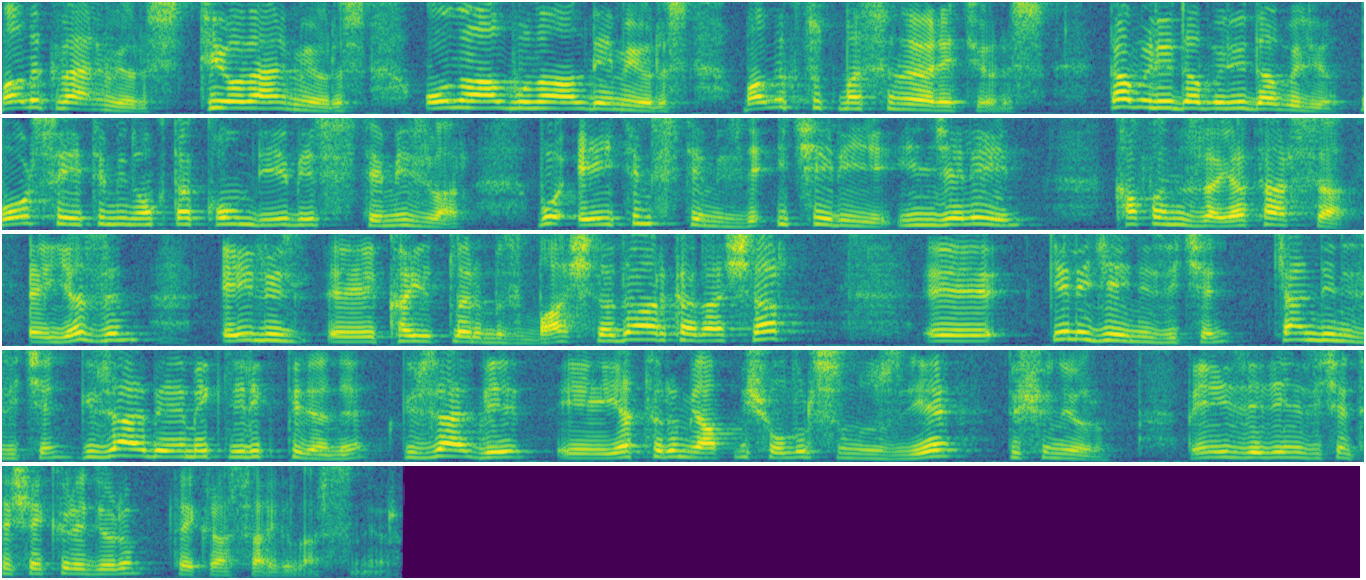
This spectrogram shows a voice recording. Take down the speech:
balık vermiyoruz, tiyo vermiyoruz, onu al bunu al demiyoruz. Balık tutmasını öğretiyoruz. www.borsaeğitimi.com diye bir sitemiz var. Bu eğitim sitemizde içeriği inceleyin. Kafanıza yatarsa e, yazın. Eylül e, kayıtlarımız başladı arkadaşlar. E, geleceğiniz için kendiniz için güzel bir emeklilik planı, güzel bir e, yatırım yapmış olursunuz diye düşünüyorum. Beni izlediğiniz için teşekkür ediyorum. Tekrar saygılar sunuyorum.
